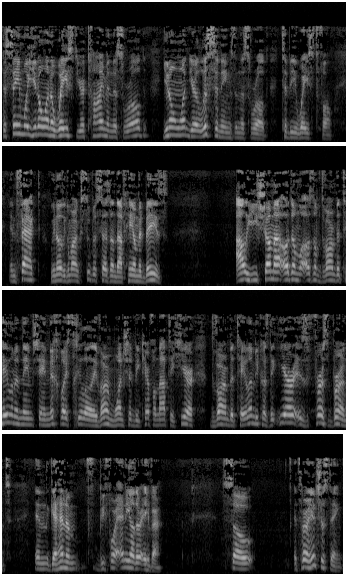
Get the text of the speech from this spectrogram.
The same way you don't want to waste your time in this world, you don't want your listenings in this world to be wasteful. In fact, we know the Gemara Ksuba says on Daf Heyomid Beis, Al yishama adam la'aznav dvarim betelim and name shein nichvais tchila levarim. One should be careful not to hear dvarim betelim because the ear is first burnt in Gehenna before any other aver. So, it's very interesting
